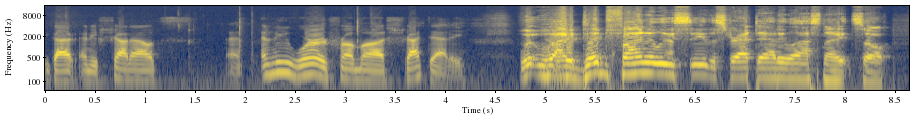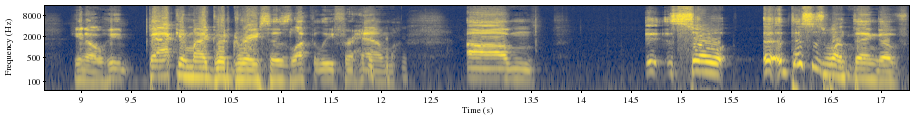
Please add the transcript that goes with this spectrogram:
you got any shout outs? Any word from uh, Strat Daddy? We, I did finally see the Strat Daddy last night, so you know he back in my good graces. Luckily for him. um, so uh, this is one thing of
